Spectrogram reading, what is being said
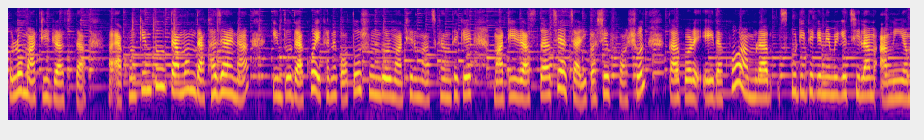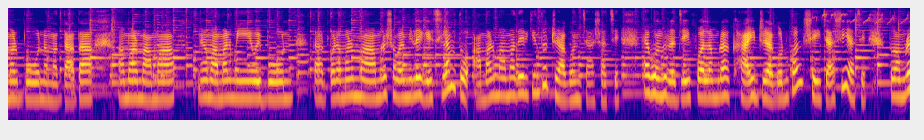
হলো মাটির রাস্তা। এখন কিন্তু তেমন দেখা যায় না, কিন্তু দেখো এখানে কত সুন্দর মাঠের মাঝখান থেকে মাটির রাস্তা আছে আর চারিপাশে ফসল। তারপরে এই দেখো আমরা স্কুটি থেকে নেমে গেছিলাম, আমি, আমার বোন, আমার দাদা, আমার মামা, মামার মেয়ে, ওই বোন তারপর আমার মা, আমরা সবাই মিলে গেছিলাম, তো আমার মামাদের কিন্তু ড্রাগন চাষ আছে। হ্যাঁ বন্ধুরা, যেই ফল আমরা খাই, ড্রাগন ফল, সেই চাষই আছে। তো আমরা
